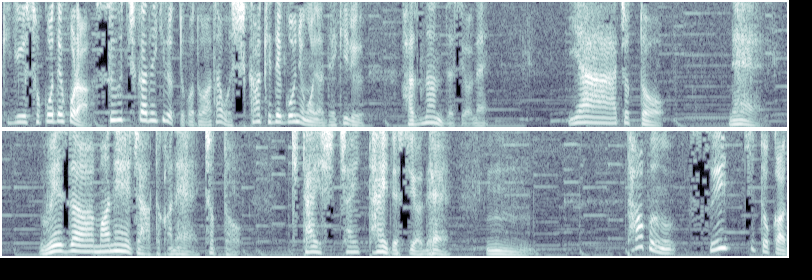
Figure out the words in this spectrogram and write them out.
結局そこでほら、数値化できるってことは多分仕掛けでゴニョゴニョできるはずなんですよね。いやー、ちょっと、ねウェザーマネージャーとかね、ちょっと期待しちゃいたいですよね。うん。多分スイッチとか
